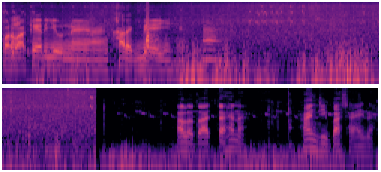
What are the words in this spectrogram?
પરવા કેરીયું ને ખારેક બે ઈ છે. હા. હાલો તો આજ તો હે ને હાંજી પાછા આવ્યા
